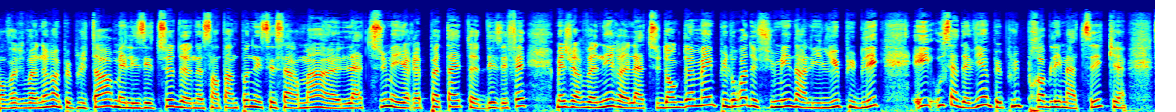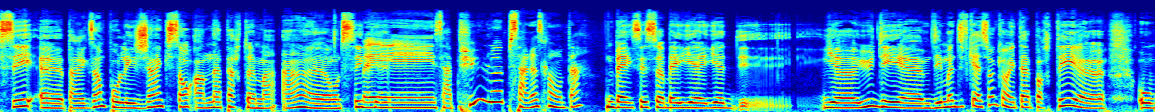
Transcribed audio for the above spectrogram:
on va y revenir un peu plus tard, mais les études ne s'entendent pas nécessairement euh, là-dessus, mais il y aurait peut-être des effets. Mais je vais revenir euh, là-dessus. Donc demain, plus le droit de fumer dans les lieux publics et où ça devient un peu plus problématique, c'est euh, par exemple pour les gens qui sont en appartement. Hein, Euh, on le sait que Ben, ça pue, là, puis ça reste longtemps. ben c'est ça. Ben il y a, y a des- il y a eu des, euh, des modifications qui ont été apportées euh, au,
